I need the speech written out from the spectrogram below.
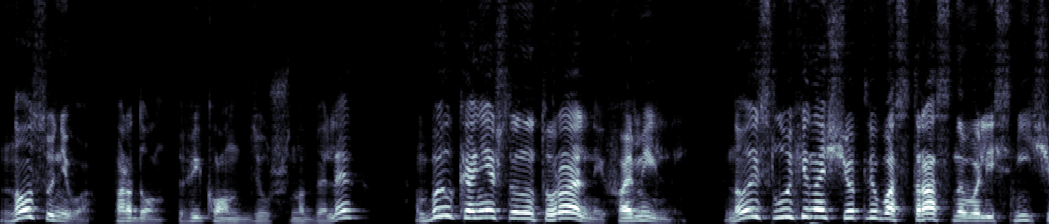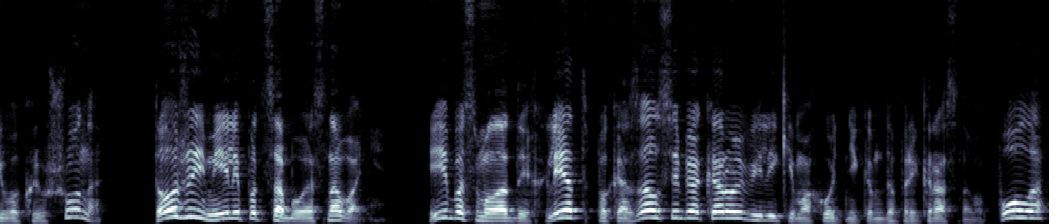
Нос у него, пардон, Викон Дюш Нобеле, был, конечно, натуральный, фамильный, но и слухи насчет любострастного лесничего Крюшона тоже имели под собой основания ибо с молодых лет показал себя король великим охотником до прекрасного пола,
